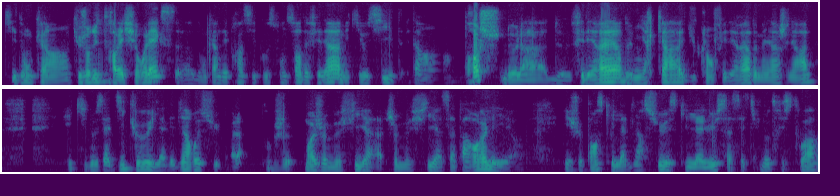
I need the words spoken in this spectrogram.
qui est donc un, qui aujourd'hui travaille chez Rolex, euh, donc un des principaux sponsors de Federer, mais qui aussi est un proche de la de Federer, de Mirka et du clan Federer de manière générale, et qui nous a dit qu'il l'avait bien reçu. Voilà. Donc moi, je me fie à, je me fie à sa parole et euh, et je pense qu'il l'a bien su. Est-ce qu'il l'a lu Ça, c'est une autre histoire.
